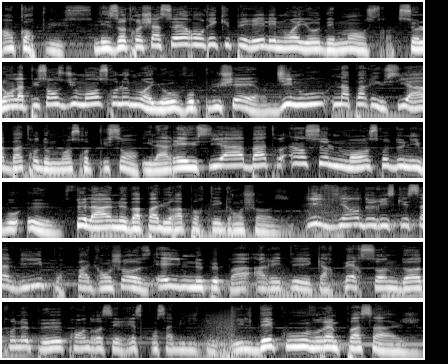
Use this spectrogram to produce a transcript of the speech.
encore plus. Les autres chasseurs ont récupéré les noyaux des monstres. Selon la puissance du monstre, le noyau vaut plus cher. Jinwoo n'a pas réussi à abattre de monstres puissants. Il a réussi à abattre un seul monstre de niveau E. Cela ne va pas lui rapporter grand chose. Il vient de risquer sa vie pour pas grand chose et il ne peut pas arrêter car personne d'autre ne peut prendre ses responsabilités. Il découvre un passage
